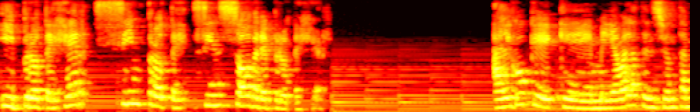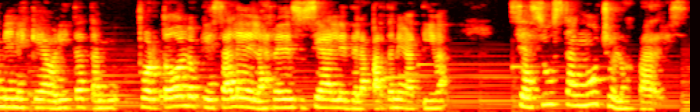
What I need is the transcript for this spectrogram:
y proteger sin, prote sin sobreproteger. Algo que, que, me llama la atención también es que ahorita, por todo lo que sale de las redes sociales, de la parte negativa, se asustan mucho los padres.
